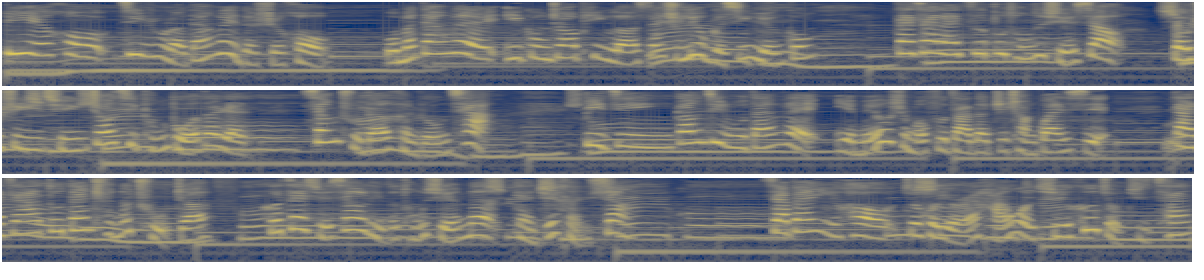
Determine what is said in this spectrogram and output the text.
毕业后进入了单位的时候，我们单位一共招聘了三十六个新员工，大家来自不同的学校，都是一群朝气蓬勃的人，相处得很融洽。毕竟刚进入单位，也没有什么复杂的职场关系，大家都单纯的处着，和在学校里的同学们感觉很像。下班以后就会有人喊我去喝酒聚餐。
